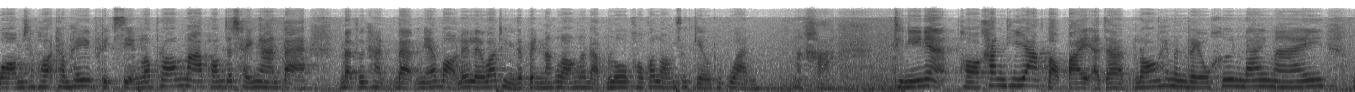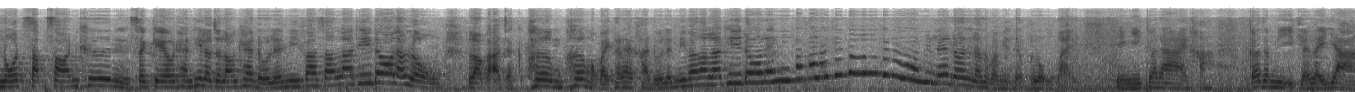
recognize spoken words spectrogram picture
วอร์มเฉพาะทำให้ผลิตเสียงเราพร้อมมาพร้อมจะใช้งานแต่แบบฝึกหัดแบบนี้บอกได้เลยว่าถึงจะเป็นนักร้องระดับโลกเขาก็ร้องสเกลทุกวันนะคะ ทีนี้เนี่ยพอขั้นที่ยากต่อไปอาจจะร้องให้มันเร็วขึ้นได้ไหมโน้ตซับซ้อนขึ้นสเกลแทนที่เราจะร้องแค่โดเรมีฟาซอลลาทีโดแล้วลง เราก็อาจจะเพิ่มเพิ่มออกไปก็ได้ค่ะโดเรมีฟาซอลลาทีโดเรมีฟาซอลลาที โดมีเลโดที่เราจะแบบเดี๋ยวลงไป อย่างนี้ก็ได้ค่ะ ก็จะมีอีกหลาย ๆ อย่าง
